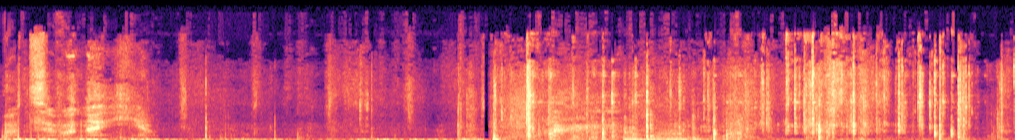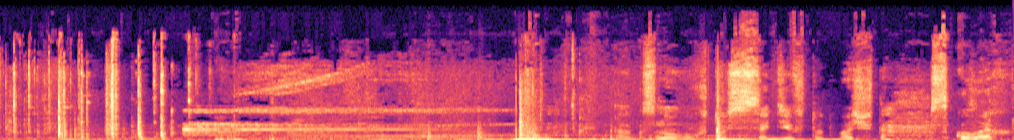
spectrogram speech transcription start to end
Оце вона і є. Так, знову хтось сидів тут, бачите, з колег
